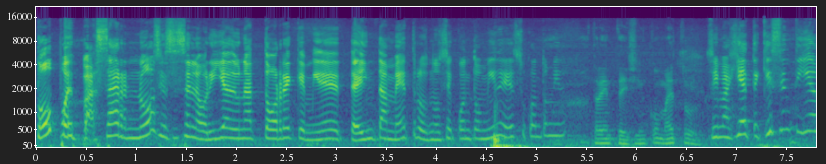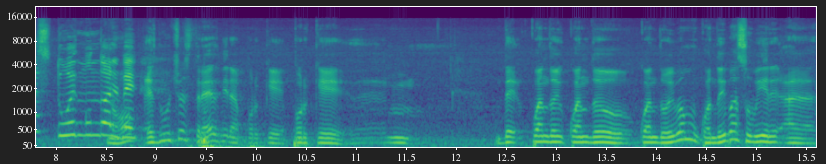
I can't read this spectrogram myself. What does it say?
todo puede pasar, ¿no? Si estás en la orilla de una torre que mide 30 metros, no sé cuánto mide eso, ¿cuánto mide? 35 metros. Sí, imagínate, ¿qué sentías tú, Edmundo, al ver? Es mucho estrés, mira, porque, porque mm, de, cuando, cuando, cuando, íbamos, cuando iba a subir a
